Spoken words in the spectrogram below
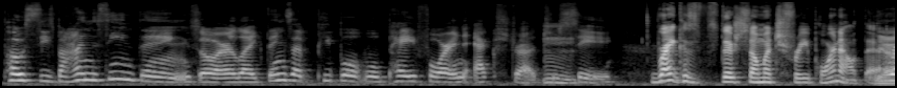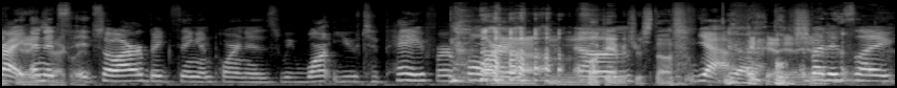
post these behind the scene things or like things that people will pay for an extra to Mm. see. Right, because there's so much free porn out there. Yeah. right, yeah, and exactly. it's, it's so our big thing in porn is we want you to pay for porn. Yeah. Fuck Um, amateur stuff. yeah. Yeah. Yeah, yeah, yeah. But it's like,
